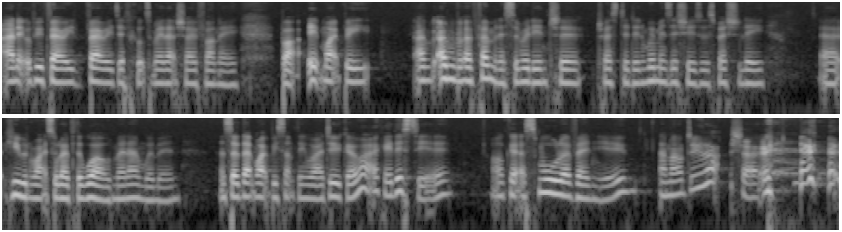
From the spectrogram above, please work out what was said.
and it would be very, very difficult to make that show funny. But it might be. I'm, I'm a feminist. I'm really inter- interested in women's issues, especially uh, human rights all over the world, men and women. And so that might be something where I do go, right, okay, this year I'll get a smaller venue and I'll do that show.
